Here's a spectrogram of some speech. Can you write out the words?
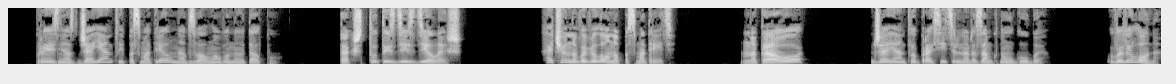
— произнес Джаянт и посмотрел на взволнованную толпу. «Так что ты здесь делаешь?» «Хочу на Вавилона посмотреть». «На кого?» Джаянт вопросительно разомкнул губы. «Вавилона.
